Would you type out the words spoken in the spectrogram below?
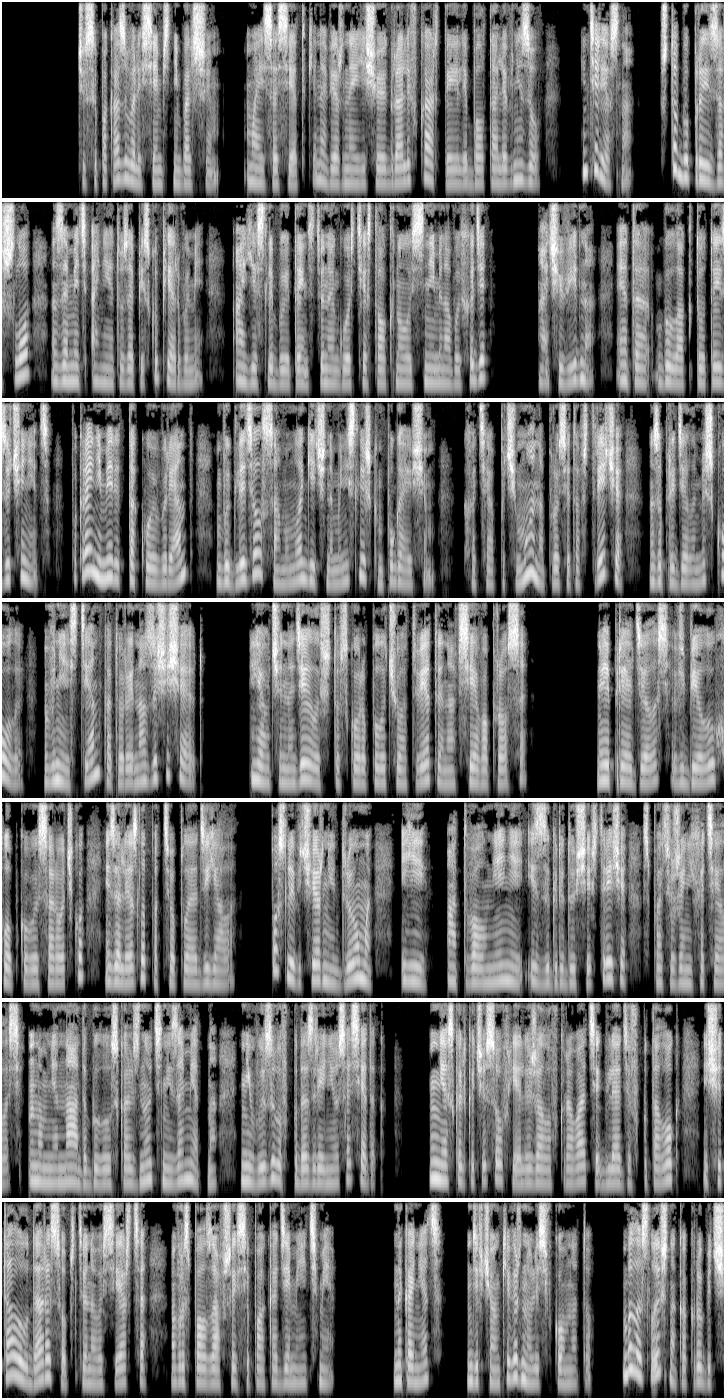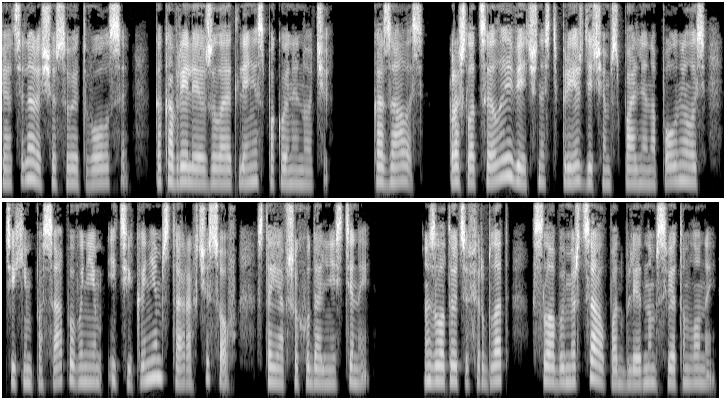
Часы показывали семь с небольшим. Мои соседки, наверное, еще играли в карты или болтали внизу. Интересно, что бы произошло, заметь они эту записку первыми. А если бы таинственная гостья столкнулась с ними на выходе? Очевидно, это была кто-то из учениц. По крайней мере, такой вариант выглядел самым логичным и не слишком пугающим. Хотя почему она просит о встрече за пределами школы, вне стен, которые нас защищают? Я очень надеялась, что скоро получу ответы на все вопросы. Я переоделась в белую хлопковую сорочку и залезла под теплое одеяло. После вечерней дремы и от волнения из-за грядущей встречи спать уже не хотелось, но мне надо было ускользнуть незаметно, не вызвав подозрений у соседок. Несколько часов я лежала в кровати, глядя в потолок, и считала удары собственного сердца в расползавшейся по академии тьме. Наконец, девчонки вернулись в комнату. Было слышно, как Руби тщательно расчесывает волосы, как Аврелия желает Лене спокойной ночи. Казалось, Прошла целая вечность, прежде чем спальня наполнилась тихим посапыванием и тиканием старых часов, стоявших у дальней стены. Золотой циферблат слабо мерцал под бледным светом луны.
